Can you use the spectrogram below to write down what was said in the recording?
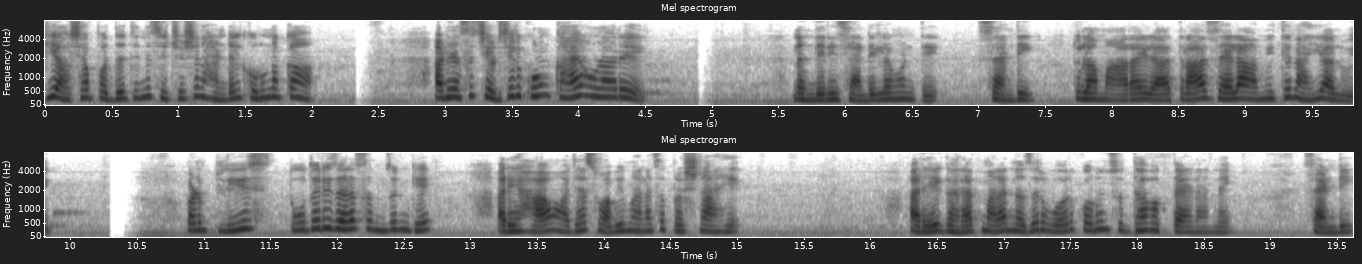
ही अशा पद्धतीने सिच्युएशन हँडल करू नका. आणि असं चिडचिड करून काय होणार आहे? नंदिनी सँडीला म्हणते सँडी तुला मारायला त्रास द्यायला आम्ही इथे नाही आलोय. पण प्लीज तू तरी जरा समजून घे. अरे हा माझ्या स्वाभिमानाचा प्रश्न आहे. अरे घरात मला नजर वर करून सुद्धा बघता येणार नाही. सँडी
